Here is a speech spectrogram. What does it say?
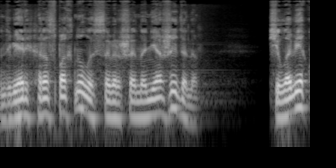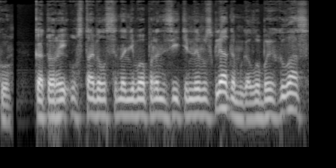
Дверь распахнулась совершенно неожиданно. Человеку, который уставился на него пронзительным взглядом голубых глаз,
